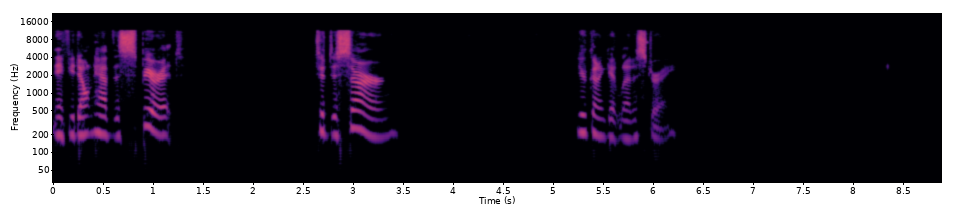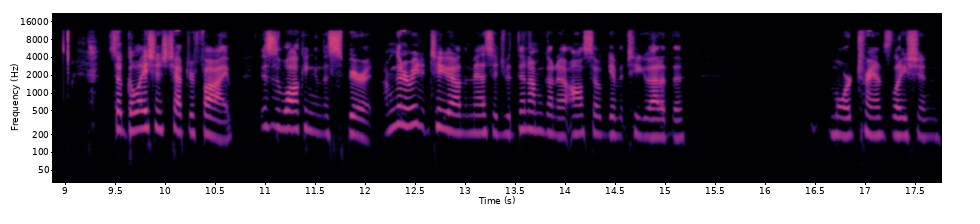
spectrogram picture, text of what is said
And if you don't have the Spirit to discern, you're going to get led astray. So, Galatians chapter 5. This is walking in the Spirit. I'm going to read it to you out of the message, but then I'm going to also give it to you out of the more translation,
